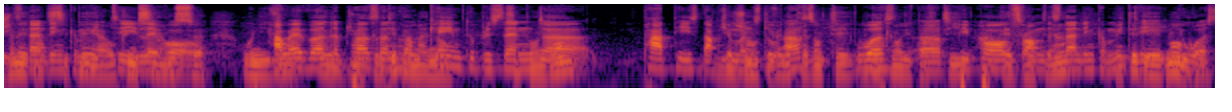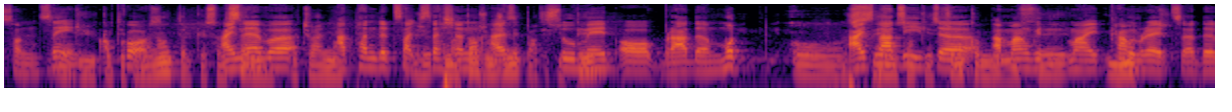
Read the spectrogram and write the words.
je n'ai the standing participé à aucune committee level. However, euh, the person who came to present uh, parties documents to us was uh, people from the standing committee. membres were Son euh, of course. permanent tel que Son I never attended such Je, pour ma session part, je n'ai jamais as Sumed or Brother Mut. Aux I studied uh, among with my comrades, uh, the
